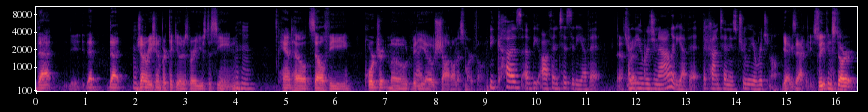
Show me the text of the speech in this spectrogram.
that that that Mhm. generation in particular is very used to seeing hmm handheld, selfie, portrait mode video shot on a smartphone. Because of the authenticity of it That's and right. the originality of it. The content is truly original. Yeah, exactly. So you can start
